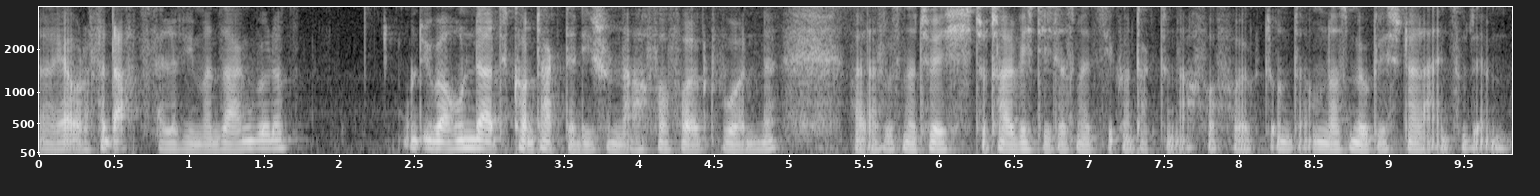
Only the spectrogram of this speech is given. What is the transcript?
äh, ja, oder Verdachtsfälle, wie man sagen würde und über 100 Kontakte, die schon nachverfolgt wurden. Ne? Weil das ist natürlich total wichtig, dass man jetzt die Kontakte nachverfolgt und um das möglichst schnell einzudämmen.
